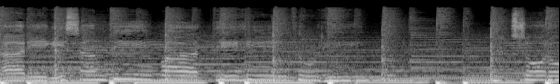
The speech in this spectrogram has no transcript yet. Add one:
Nekazari gizandi bat iduri Zoroan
